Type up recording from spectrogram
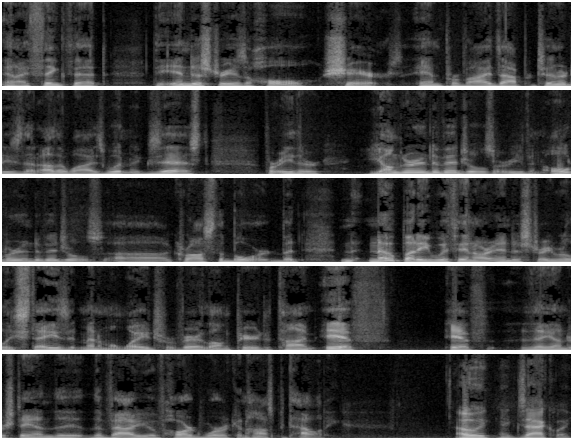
and I think that the industry as a whole shares and provides opportunities that otherwise wouldn't exist for either younger individuals or even older individuals uh, across the board. But n- nobody within our industry really stays at minimum wage for a very long period of time if if they understand the, the value of hard work and hospitality. Oh, exactly.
